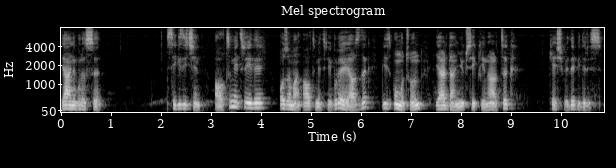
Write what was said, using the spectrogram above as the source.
Yani burası 8 için 6 metreydi. O zaman 6 metreyi buraya yazdık. Biz Umut'un yerden yüksekliğini artık keşfedebiliriz.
